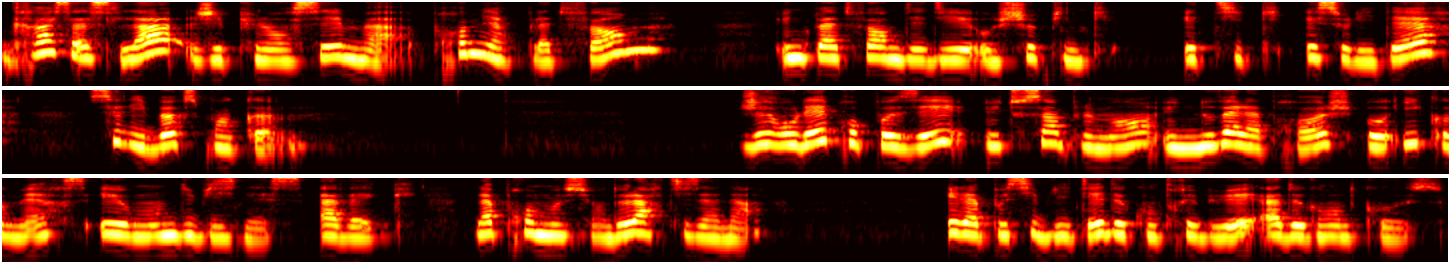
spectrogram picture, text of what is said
Grâce à cela, j'ai pu lancer ma première plateforme, une plateforme dédiée au shopping éthique et solidaire, solibox.com. Je voulais proposer tout simplement une nouvelle approche au e-commerce et au monde du business avec la promotion de l'artisanat, et la possibilité de contribuer à de grandes causes.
